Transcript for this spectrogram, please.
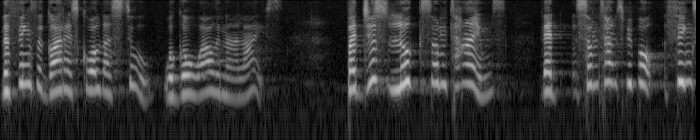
The things that God has called us to will go well in our lives. But just look sometimes that sometimes people think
